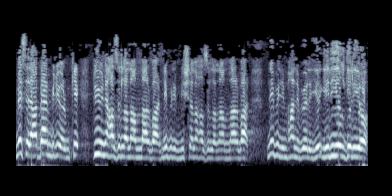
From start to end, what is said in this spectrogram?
Mesela ben biliyorum ki düğüne hazırlananlar var. Ne bileyim nişana hazırlananlar var. Ne bileyim hani böyle y- yeni yıl geliyor.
